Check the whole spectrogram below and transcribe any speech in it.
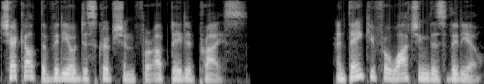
Check out the video description for updated price. And thank you for watching this video.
